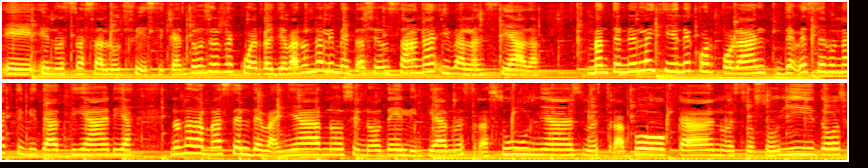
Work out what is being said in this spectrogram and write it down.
eh, en nuestra salud física. Entonces recuerda llevar una alimentación sana y balanceada. Mantener la higiene corporal debe ser una actividad diaria no nada más el de bañarnos, sino de limpiar nuestras uñas, nuestra boca, nuestros oídos.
